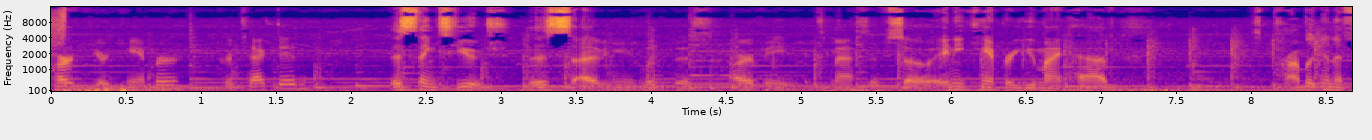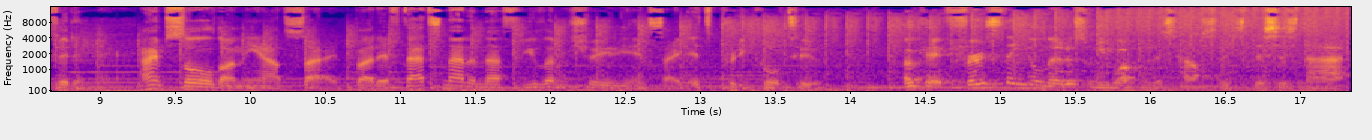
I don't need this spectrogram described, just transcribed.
park your camper protected, this thing's huge. This, I mean, look at this RV, it's massive. So any camper you might have is probably gonna fit in there. I'm sold on the outside, but if that's not enough, you let me show you the inside. It's pretty cool too. Okay, first thing you'll notice when you walk in this house is this is not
